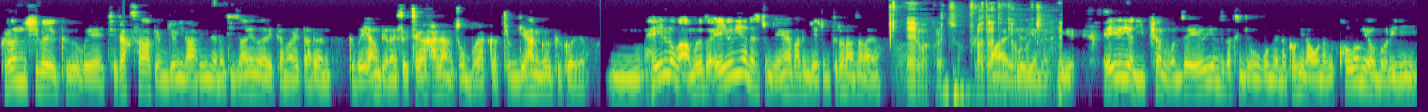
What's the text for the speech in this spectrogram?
그런 식의 그 왜 제작사 변경이나 아니면 디자이너의 변화에 따른 그 외향 변화에서 제가 가장 좀 뭐랄까 경계하는 건 그거예요. 음, 헤일로가 아무래도 에일리언에서 좀 영향을 받은 게 좀 드러나잖아요. 예, 뭐 그렇죠. 영화 같은 경우 그렇죠. 에일리언은. 이게 에일리언 2편, 원제 에일리언즈 같은 경우 보면은 거기 나오는 그 Colonial Marine이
